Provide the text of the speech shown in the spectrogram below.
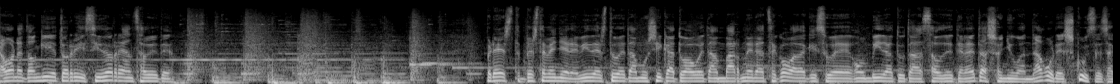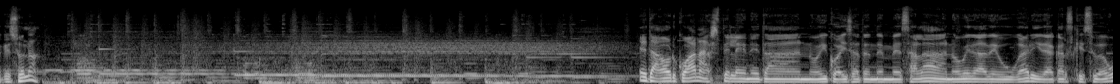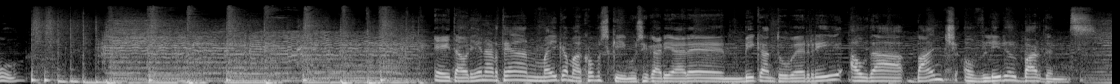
Gabon eta ongi etorri zidorrean zaudete. Prest, beste bain ere, bideztu eta musikatu hauetan barneratzeko badakizue gonbidatuta zaudetela eta soinu da gure eskuz ezakezuela. Eta gaurkoan astelenetan ohikoa izaten den bezala nobedade ugari dakarzkizuegu. Eta horien artean Maika Makovski musikariaren bi kantu berri, hau da Bunch of Little Burdens.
